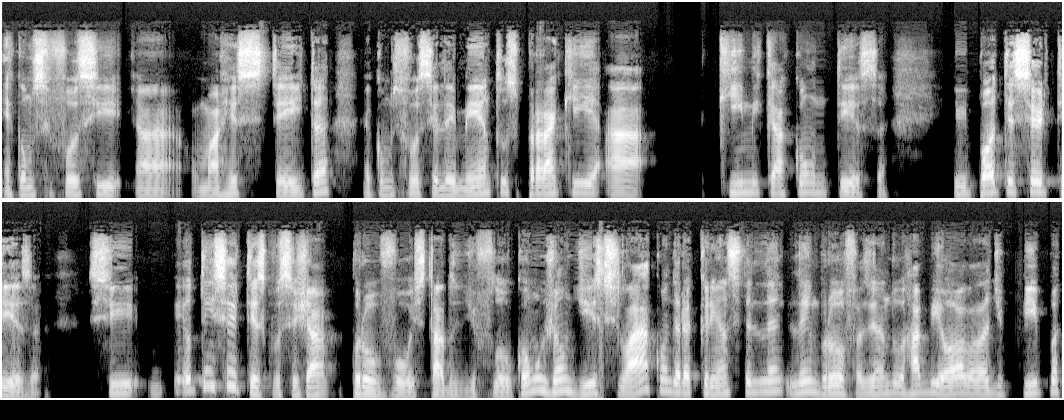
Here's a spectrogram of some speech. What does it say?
é como se fosse ah, uma receita, é como se fosse elementos para que a química aconteça. E pode ter certeza, se eu tenho certeza que você já provou o estado de flow. Como o João disse, lá quando era criança, ele lembrou, fazendo rabiola lá de pipa.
